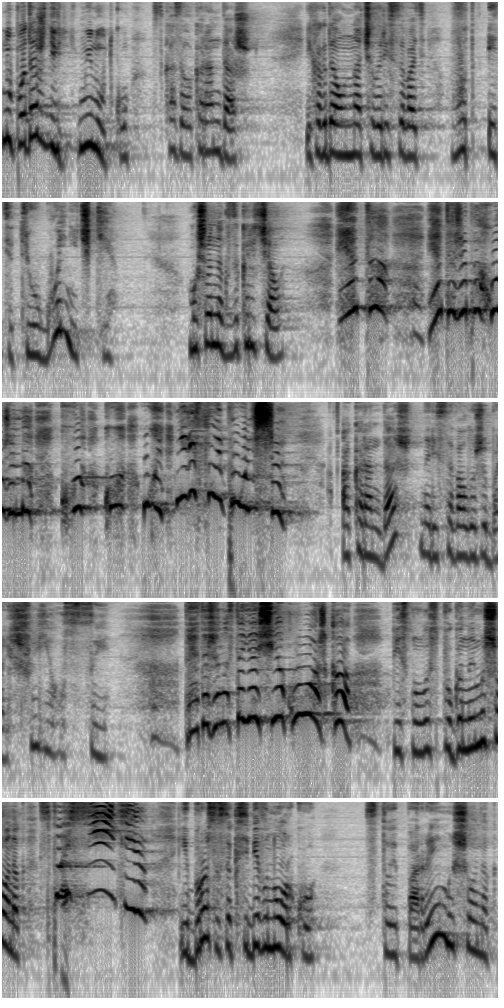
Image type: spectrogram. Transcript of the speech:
«Ну, подожди минутку», – сказал карандаш. И когда он начал рисовать вот эти треугольнички, мышонок закричал. «Это, это же похоже на ко, ко, ой, не рисуй больше!» А карандаш нарисовал уже большие усы. «Да это же настоящая кошка!» – писнул испуганный мышонок. «Спасите!» И бросился к себе в норку. С той поры мышонок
